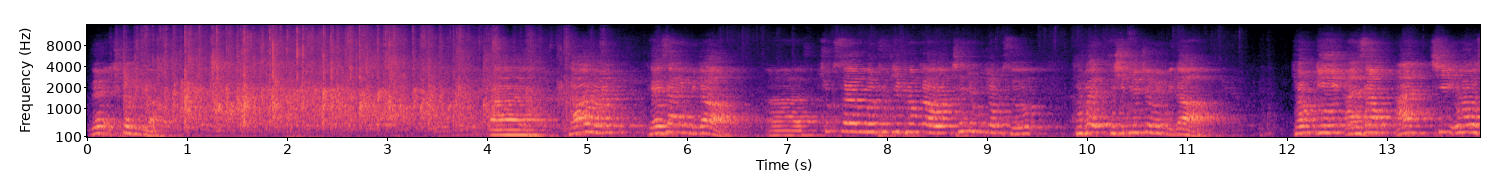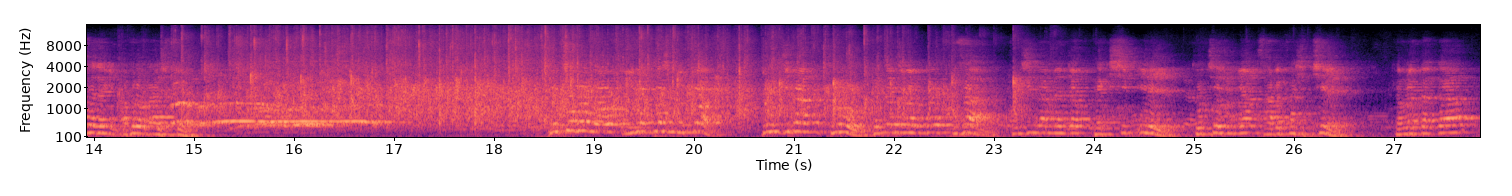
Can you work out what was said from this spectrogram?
네, 축하드립니다. 아, 다음은 대상입니다. 아, 축산물 품질평가원 최종 점수 991점입니다. 경기 안성 안치호 사장님 앞으로 나가십시오. 교체번호 286번 동지방 9, 근대지방도 부산, 공신감면적 111, 교체 중량 487, 경락단가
